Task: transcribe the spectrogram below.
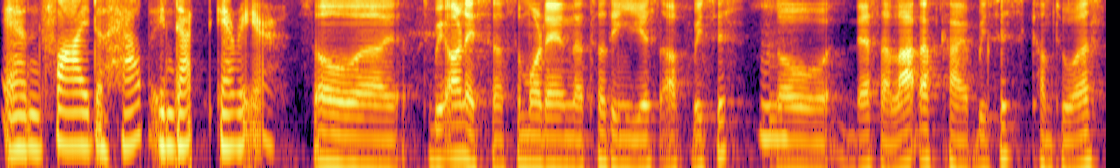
and find the help in that area? So uh, to be honest, uh, so more than uh, 13 years of business. So there's a lot of kind of business come to us.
